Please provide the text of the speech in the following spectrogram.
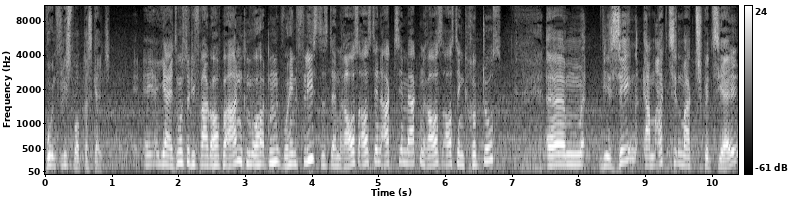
wohin fließt überhaupt das Geld? Äh, ja, jetzt musst du die Frage auch beantworten. Wohin fließt es denn? Raus aus den Aktienmärkten, raus aus den Kryptos? Ähm, wir sehen am Aktienmarkt speziell,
